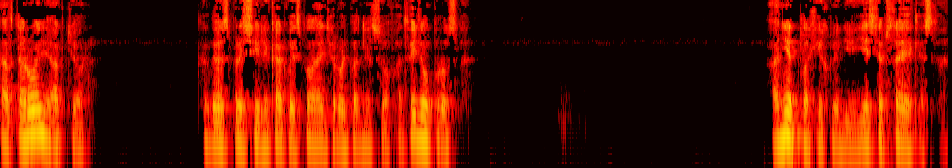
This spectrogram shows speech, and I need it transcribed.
А второй актер, когда вы спросили, как вы исполняете роль подлецов, ответил просто – А нет плохих людей, есть обстоятельства.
